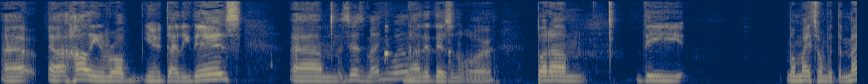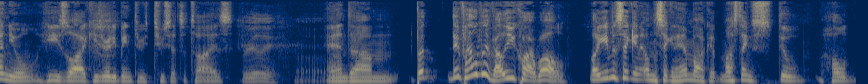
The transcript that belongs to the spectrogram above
Uh, uh, Harley and Rob, you know, daily theirs. Um, Is there's manual? no, there's an auto, but um, the my mate's one with the manual. He's like, he's already been through two sets of tires, really. and um, but they've held their value quite well. Like even second on the second hand market, Mustangs still hold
